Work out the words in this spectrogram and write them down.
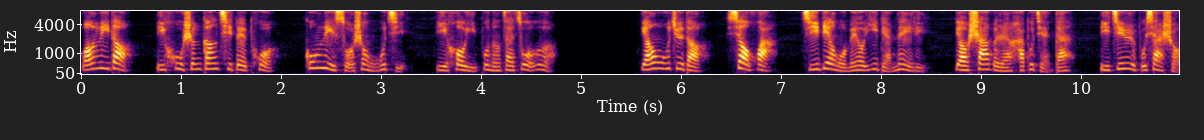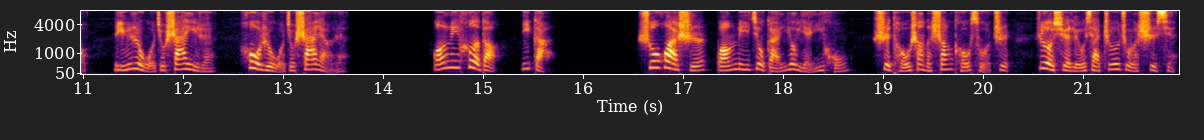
王离道：“你护身罡气被破，功力所剩无几，以后已不能再作恶。”杨无惧道：“笑话！即便我没有一点内力，要杀个人还不简单？你今日不下手，明日我就杀一人，后日我就杀两人。”王离喝道：“你敢！”说话时，王离就感右眼一红，是头上的伤口所致，热血流下，遮住了视线。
